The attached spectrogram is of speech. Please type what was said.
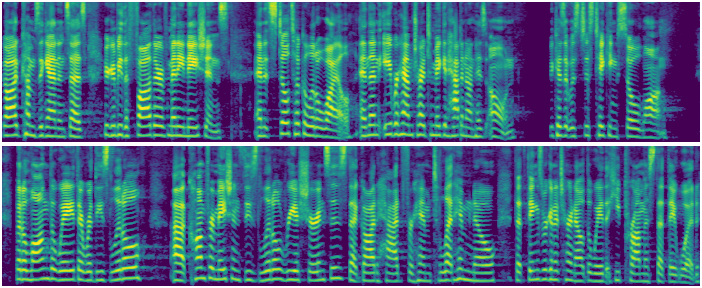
God comes again and says, You're going to be the father of many nations. And it still took a little while. And then Abraham tried to make it happen on his own because it was just taking so long. But along the way, there were these little uh, confirmations, these little reassurances that God had for him to let him know that things were going to turn out the way that he promised that they would.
